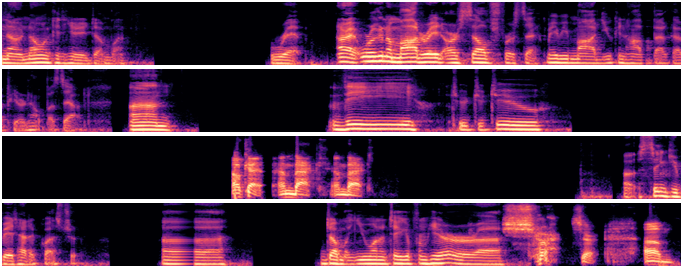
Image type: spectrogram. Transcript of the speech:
No, no one can hear you, Dumpling. Rip. All right, we're gonna moderate ourselves for a sec. Maybe Mod, you can hop back up here and help us out. Um, the two two two. Okay, I'm back. I'm back. Uh, Syncubate had a question. Uh, Dumpling, you want to take it from here, or uh... Sure, sure. Um,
